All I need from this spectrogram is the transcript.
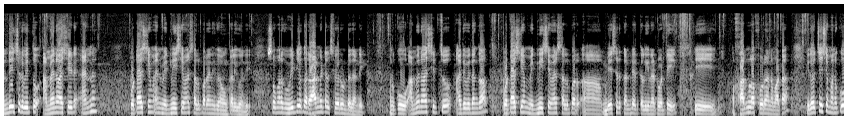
enriched with amino acid and potassium and magnesium and sulphur అని కలిగి ఉంది. సో మనకు వీటి యొక్క రా మెటీరియల్స్ వేరు ఉంటుందండి. మనకు అమైనో యాసిడ్స్ అదేవిధంగా potassium magnesium and sulphur based content కలిగినటువంటి ఈ ఫార్ములా ఫోర్ అనమాట ఇది వచ్చేసి మనకు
